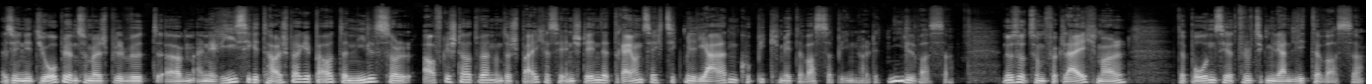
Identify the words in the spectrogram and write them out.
also in Äthiopien zum Beispiel wird ähm, eine riesige Talsperre gebaut, der Nil soll aufgestaut werden und der Speichersee entstehen, der 63 Milliarden Kubikmeter Wasser beinhaltet, Nilwasser. Nur so zum Vergleich mal, der Bodensee hat 50 Milliarden Liter Wasser.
